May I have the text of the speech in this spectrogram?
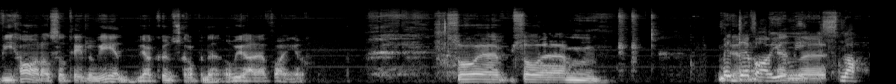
vi har altså teknologien, vi har kunnskapene og vi har erfaringene. Så, eh, så um, Men det var jo mye eh, snakk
